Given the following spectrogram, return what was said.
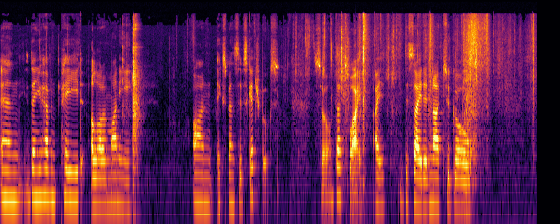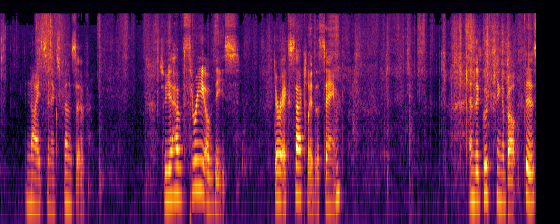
and then you haven't paid a lot of money on expensive sketchbooks. So that's why I decided not to go nice and expensive. So you have three of these. They're exactly the same. And the good thing about this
